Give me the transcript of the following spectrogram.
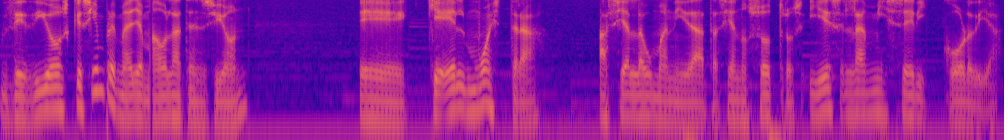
de Dios que siempre me ha llamado la atención, eh, que Él muestra hacia la humanidad, hacia nosotros, y es la misericordia.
